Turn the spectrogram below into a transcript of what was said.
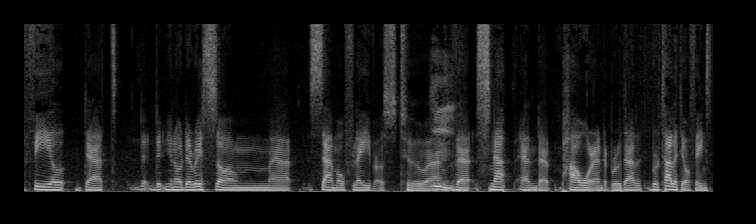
feel that you know there is some uh, Sammo flavors to uh, mm. the snap and the power and the brutal- brutality of things,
